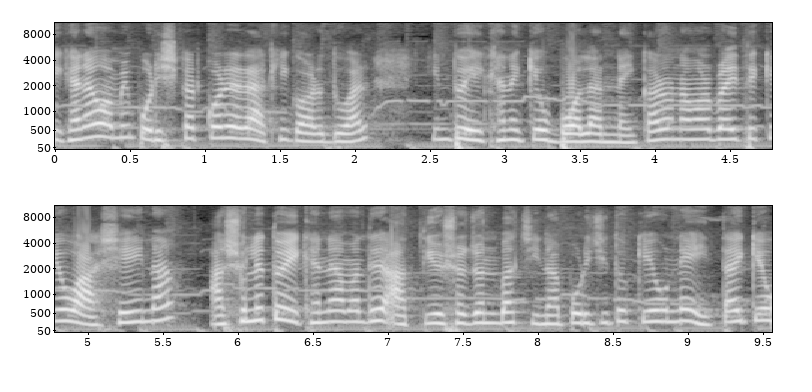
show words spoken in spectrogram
এইখানেও আমি পরিষ্কার করে রাখি ঘর দুয়ার কিন্তু এইখানে কেউ বলার নাই। কারণ আমার বাড়িতে কেউ আসেই না। আসলে তো এখানে আমাদের আত্মীয় স্বজন বা চীনা পরিচিত কেউ নেই, তাই কেউ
